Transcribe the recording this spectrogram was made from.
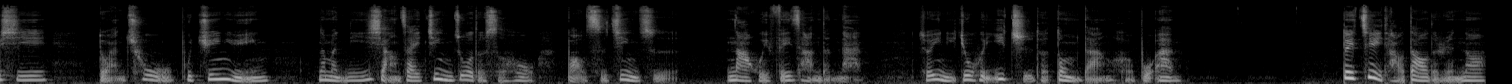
吸短促不均匀，那么你想在静坐的时候保持静止，那会非常的难。所以你就会一直的动荡和不安。对这条道的人呢，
